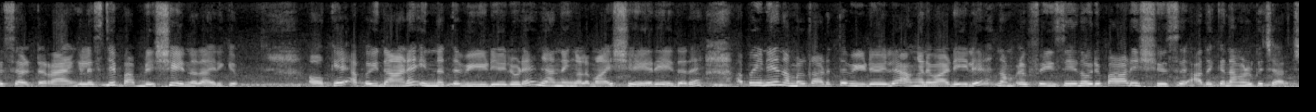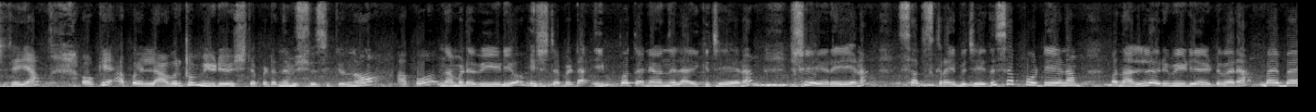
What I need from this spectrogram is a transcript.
റിസൾട്ട് റാങ്ക് ലിസ്റ്റ് പബ്ലിഷ് ചെയ്യുന്നതായിരിക്കും. ഓക്കെ അപ്പോൾ ഇതാണ് ഇന്നത്തെ വീഡിയോയിലൂടെ ഞാൻ നിങ്ങളുമായി ഷെയർ ചെയ്തത്. അപ്പോൾ ഇനി നമ്മൾക്ക് അടുത്ത വീഡിയോയിൽ അംഗനവാടിയിൽ നമ്മൾ ഫേസ് ചെയ്യുന്ന ഒരുപാട് ഇഷ്യൂസ് അതൊക്കെ നമ്മൾക്ക് ചർച്ച ചെയ്യാം. ഓക്കെ അപ്പോൾ എല്ലാവർക്കും വീഡിയോ ഇഷ്ടപ്പെട്ടെന്ന് വിശ്വസിക്കുന്നു. അപ്പോൾ നമ്മുടെ വീഡിയോ ഇഷ്ടപ്പെട്ട ഇപ്പോൾ തന്നെ ഒന്ന് ലൈക്ക് ചെയ്യണം ഷെയർ ചെയ്യണം സബ്സ്ക്രൈബ് ചെയ്ത് സപ്പോർട്ട് ചെയ്യണം. അപ്പോൾ നല്ലൊരു വീഡിയോ ആയിട്ട് വരാം. ബൈ ബൈ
